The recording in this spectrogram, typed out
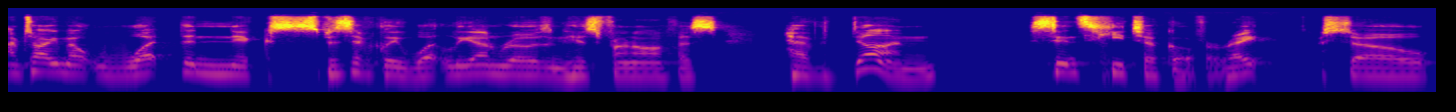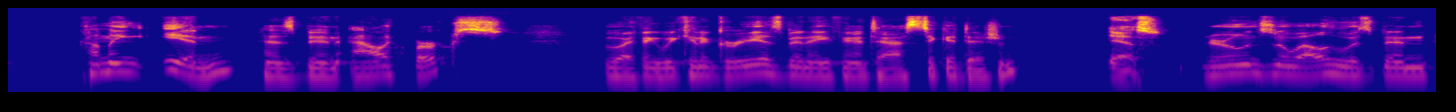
I'm talking about what the Knicks, specifically what Leon Rose and his front office have done since he took over, right? So coming in has been Alec Burks, who I think we can agree has been a fantastic addition. Yes. Nerlens Noel, who has been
